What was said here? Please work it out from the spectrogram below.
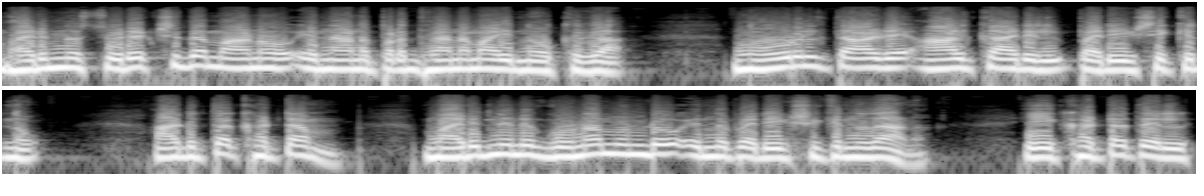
മരുന്ന് സുരക്ഷിതമാണോ എന്നാണ് പ്രധാനമായി നോക്കുക. നൂറിൽ താഴെ ആൾക്കാരിൽ പരീക്ഷിക്കുന്നു. അടുത്ത ഘട്ടം മരുന്നിന് ഗുണമുണ്ടോ എന്ന് പരീക്ഷിക്കുന്നതാണ്. ഈ ഘട്ടത്തിൽ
